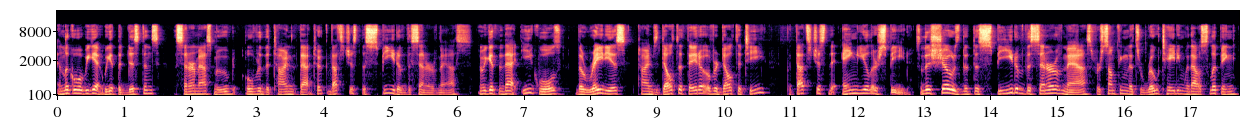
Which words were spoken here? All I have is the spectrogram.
And look at what we get. We get the distance the center of mass moved over the time that that took. That's just the speed of the center of mass. And we get that that equals the radius times delta theta over delta t, but that's just the angular speed. So this shows that the speed of the center of mass for something that's rotating without slipping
